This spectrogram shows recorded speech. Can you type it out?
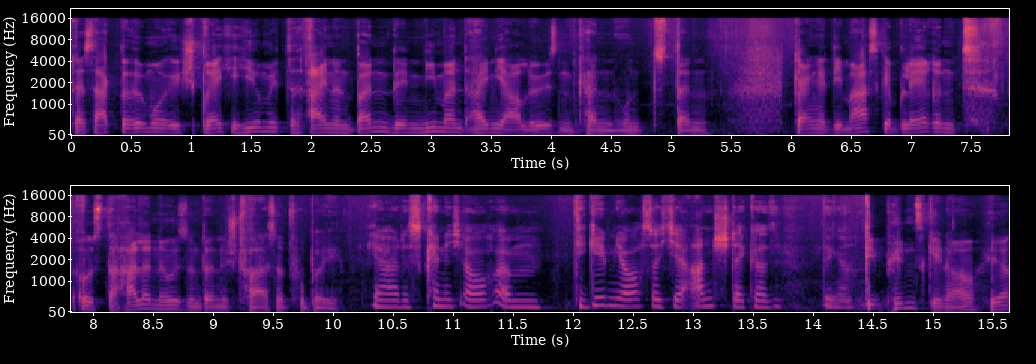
Da sagt er immer, ich spreche hiermit einen Bann, den niemand ein Jahr lösen kann. Und dann gange die Maske blärend aus der Halle raus und dann ist die Phase nicht vorbei. Ja, das kenne ich auch. Ähm, die geben ja auch solche Anstecker-Dinger. Die Pins, genau, ja.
